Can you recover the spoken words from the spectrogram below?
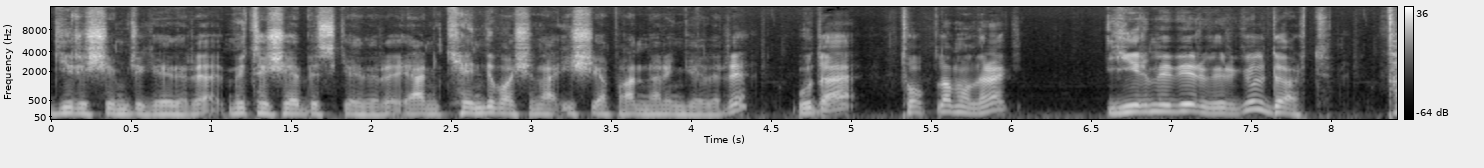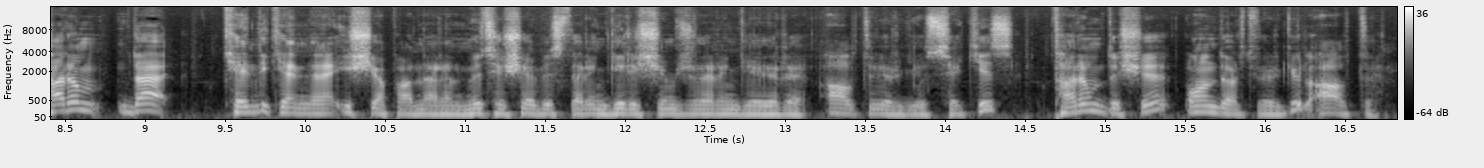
girişimci geliri, müteşebbis geliri yani kendi başına iş yapanların geliri. Bu da toplam olarak 21,4. Tarımda kendi kendine iş yapanların, müteşebbislerin, girişimcilerin geliri 6,8. Tarım dışı 14,6.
